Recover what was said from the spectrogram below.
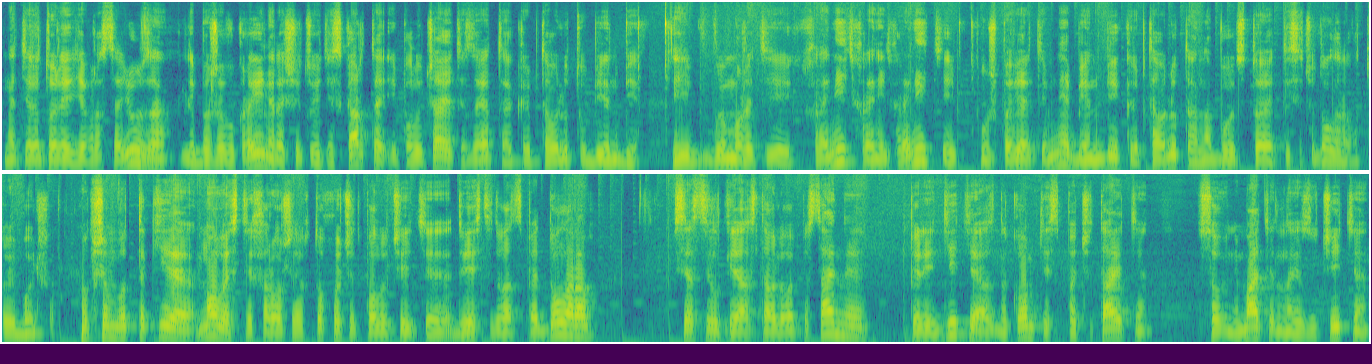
на территории Евросоюза, либо же в Украине, рассчитываетесь картой и получаете за это криптовалюту BNB. И вы можете хранить, хранить, хранить. И уж поверьте мне, BNB криптовалюта, она будет стоить 1000 долларов, а то и больше. В общем, вот такие новости хорошие. Кто хочет получить э, 225 долларов, все ссылки я оставлю в описании. Перейдите, ознакомьтесь, почитайте. Все внимательно изучите.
